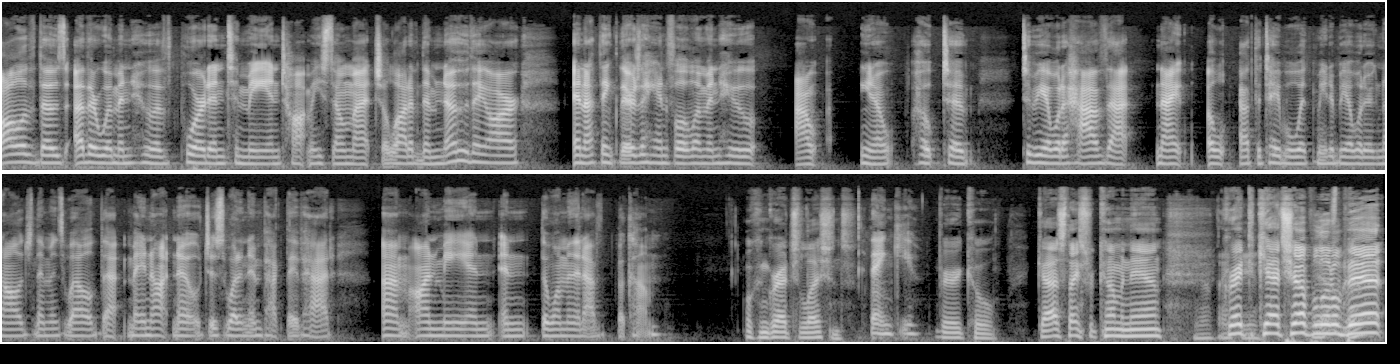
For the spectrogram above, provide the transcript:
all of those other women who have poured into me and taught me so much a lot of them know who they are and i think there's a handful of women who i you know hope to to be able to have that night at the table with me to be able to acknowledge them as well that may not know just what an impact they've had um, on me and and the woman that I've become. Well, congratulations. Thank you. Very cool. Guys, thanks for coming in. Yeah, thank Great you. to catch up a little bit.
